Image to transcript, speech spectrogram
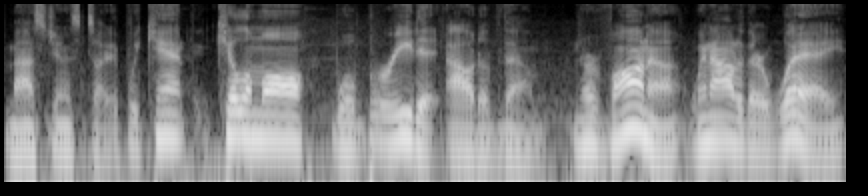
mass genocide. If we can't kill them all, we'll breed it out of them. Nirvana went out of their way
